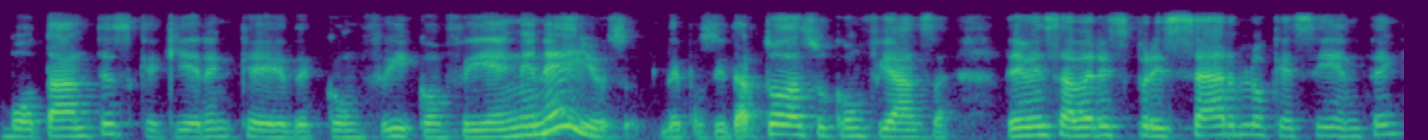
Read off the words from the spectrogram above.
votantes que quieren que confíen en ellos, depositar toda su confianza. Deben saber expresar lo que sienten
